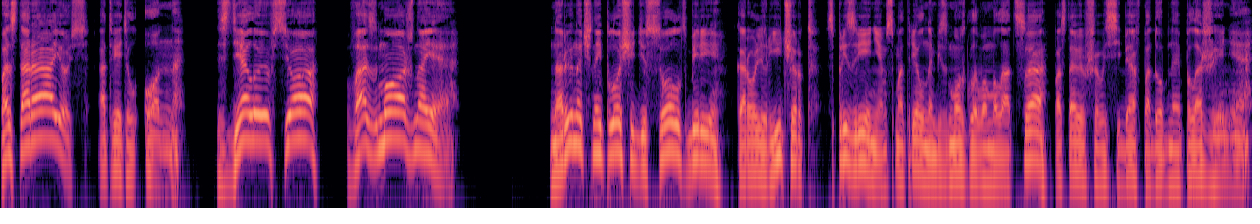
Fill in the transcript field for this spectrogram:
«Постараюсь», — ответил он. «Сделаю все возможное». На рыночной площади Солсбери король Ричард с презрением смотрел на безмозглого молодца, поставившего себя в подобное положение.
